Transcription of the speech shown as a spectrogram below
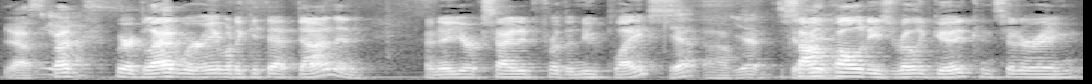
Yes, Yes. but we're glad we were able to get that done, and I know you're excited for the new place. Yeah, Uh, yeah, it's Sound gonna- quality is really good considering.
